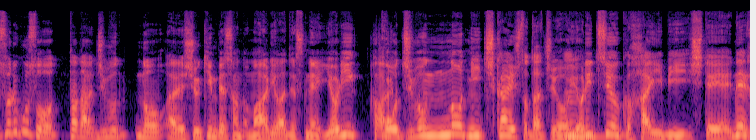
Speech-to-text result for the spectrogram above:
それこそただ自分の、えー習近平さんの周りはですねよりこう、はい。自分のに近い人たちをより強く配備して、ね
